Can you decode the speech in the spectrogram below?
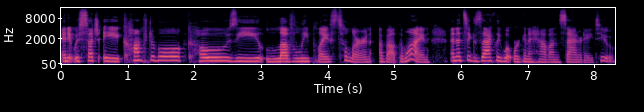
And it was such a comfortable, cozy, lovely place to learn about the wine. And that's exactly what we're going to have on Saturday, too.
